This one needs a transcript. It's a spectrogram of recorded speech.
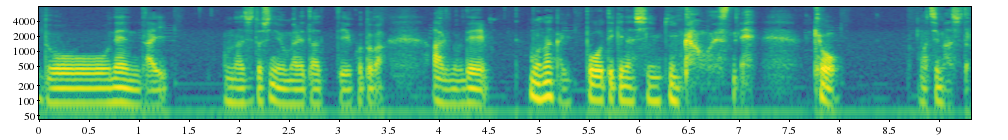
同年代、同じ年に生まれたっていうことがあるので、もうなんか一方的な親近感をですね、今日持ちました。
